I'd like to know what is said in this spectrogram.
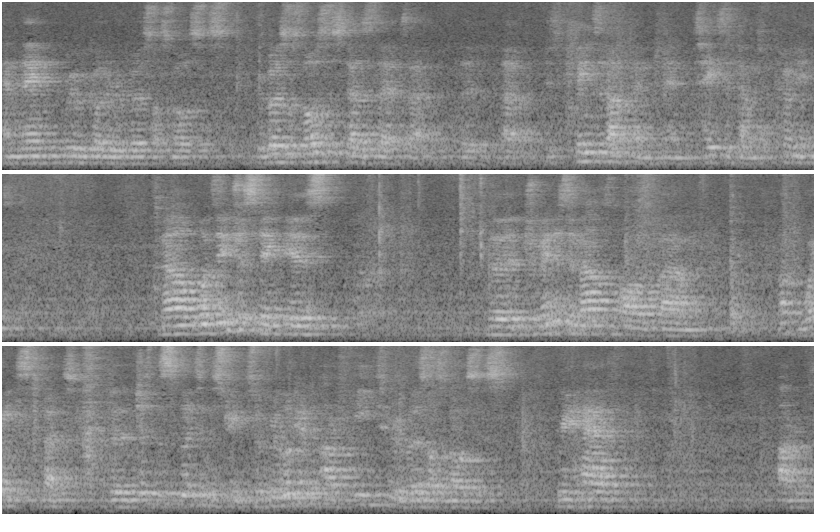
And then we would go to reverse osmosis. Reverse osmosis does that, uh, the, uh, it cleans it up and, and takes it down to the permeate. Now, what's interesting is the tremendous amount of, um, not waste, but the, just the split in the stream. So if we look at our feed to reverse osmosis, we have our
